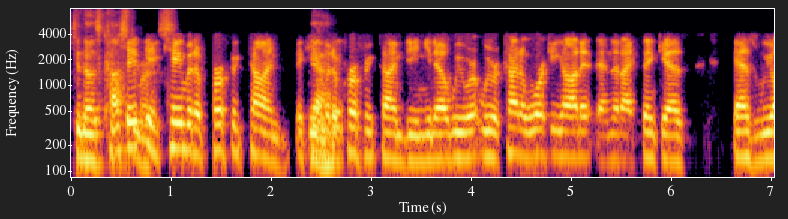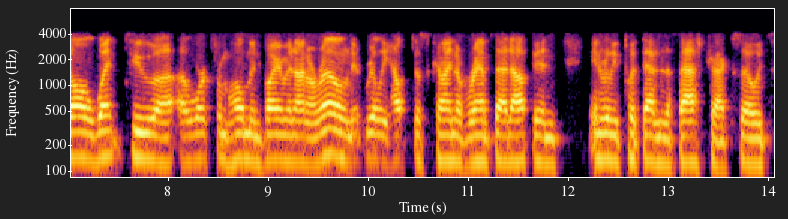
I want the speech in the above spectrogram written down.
to those customers. It, it came at a perfect time. It came yeah. at a perfect time, Dean. You know, we were we were kind of working on it, and then I think as as we all went to a, a, work from home environment on our own, it really helped us kind of ramp that up and and really put that in the fast track. So it's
